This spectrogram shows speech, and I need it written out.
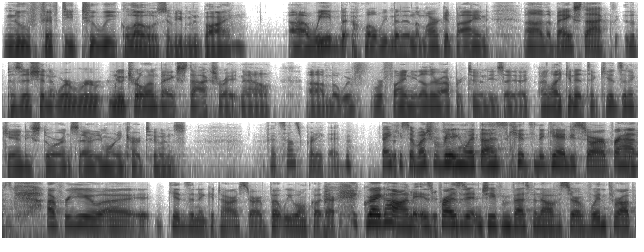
new 52 week lows. Have you been buying? Uh, we've been, well, we've been in the market buying uh, the bank stock the position. We're we're neutral on bank stocks right now, um, but we're we're finding other opportunities. I, I, I liken it to kids in a candy store and Saturday morning cartoons. That sounds pretty good. Thank you so much for being with us, Kids in a Candy Store. Perhaps uh, for you, uh, Kids in a Guitar Store, but we won't go there. Greg Hahn is President and Chief Investment Officer of Winthrop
